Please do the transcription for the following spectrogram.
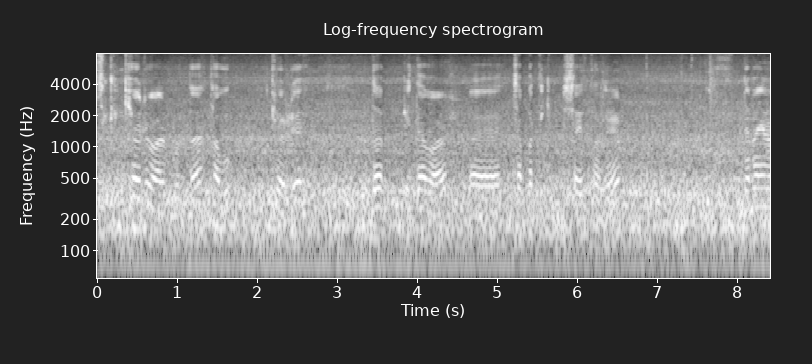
Chicken curry var burada. Tavuk curry. Burada pide var. Ee, çapati gibi bir şey sanırım. Bir de meyve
